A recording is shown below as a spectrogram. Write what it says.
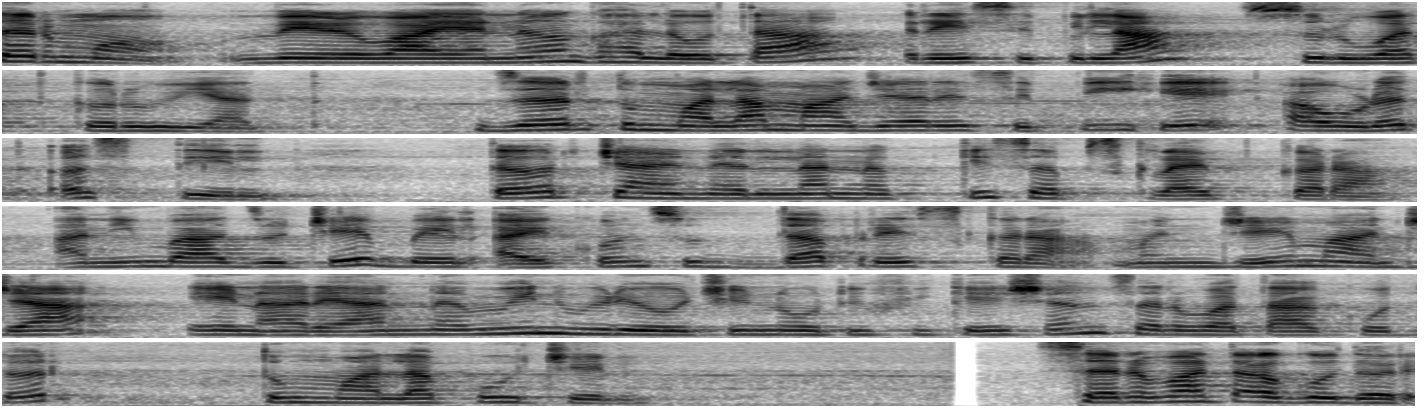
तर मग वेळ वाया न घालवता रेसिपीला सुरुवात करूयात. जर तुम्हाला माझ्या रेसिपी हे आवडत असतील तर चॅनलला नक्की सबस्क्राईब करा आणि बाजूचे बेल आयकॉनसुद्धा प्रेस करा. म्हणजे माझ्या येणाऱ्या नवीन व्हिडिओची नोटिफिकेशन सर्वात अगोदर तुम्हाला पोहोचेल. सर्वात अगोदर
